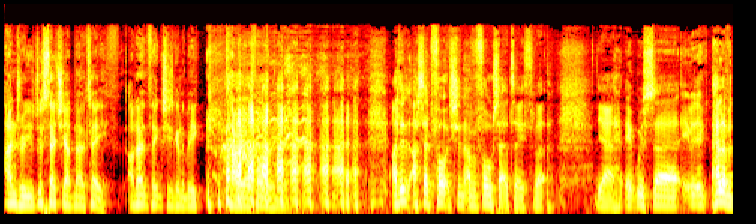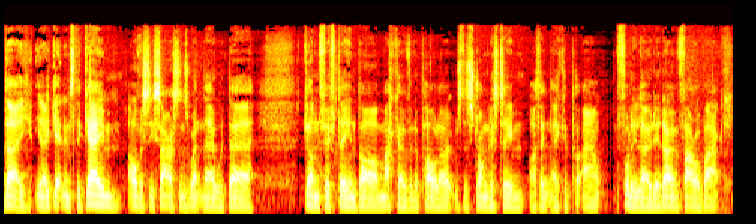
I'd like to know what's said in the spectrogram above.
Andrew, you just said she had no teeth. I don't think she's going to be carried on following you. I didn't. I said she didn't have a full set of teeth, but yeah, it was uh, it was a hell of a day. You know, getting into the game. Obviously, Saracens went there with their gun 15 bar Mako Vunipola. It was the strongest team I think they could put out. Fully loaded. Owen Farrell back.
